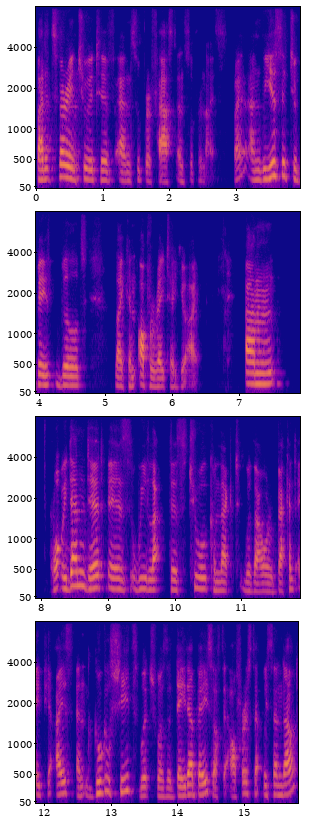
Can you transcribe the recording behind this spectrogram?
but it's very intuitive and super fast and super nice, right? And we use it to build like an operator UI. Um, what we then did is we let this tool connect with our backend APIs and Google Sheets, which was a database of the offers that we send out,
